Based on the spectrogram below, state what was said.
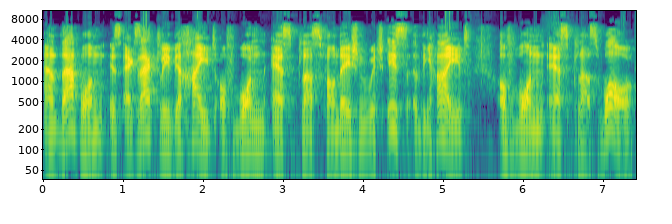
and that one is exactly the height of one S Plus foundation, which is the height of one S Plus wall,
